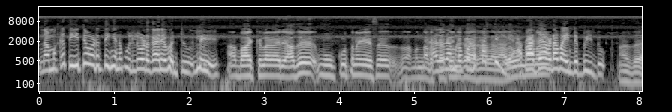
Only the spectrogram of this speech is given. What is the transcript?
നമുക്ക് തീറ്റ കൊടുത്ത് ഇങ്ങനെ പുല്ല് കൊടുക്കാനേ പറ്റൂ അല്ലേ ആ ബാക്കിയുള്ള കാര്യം അത് മൂക്കൂത്തുന്ന കേസ് അത് അവിടെ വൈൻഡപ്പ് ചെയ്തു. അതെ.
